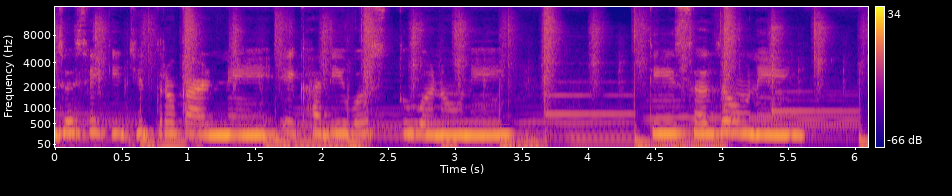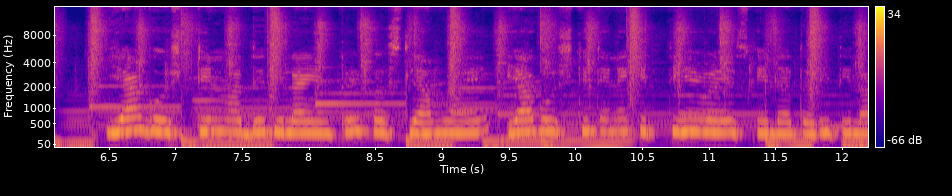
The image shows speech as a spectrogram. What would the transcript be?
जसे की चित्र काढणे एखादी वस्तू बनवणे ती सजवणे. या गोष्टींमध्ये तिला इंटरेस्ट असल्यामुळे या गोष्टी तिने कितीही वेळेस केल्या तरी तिला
